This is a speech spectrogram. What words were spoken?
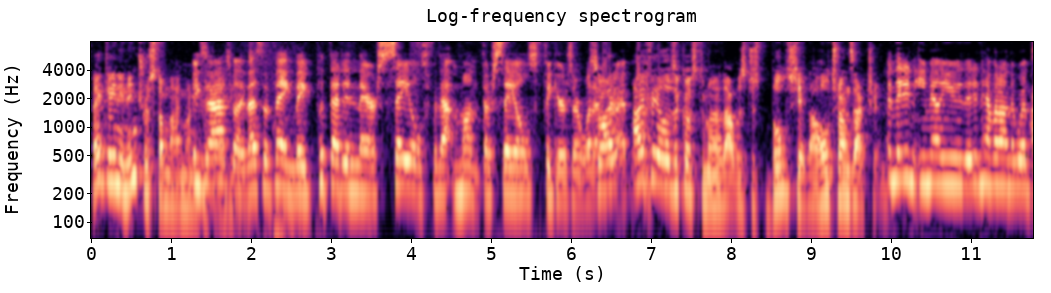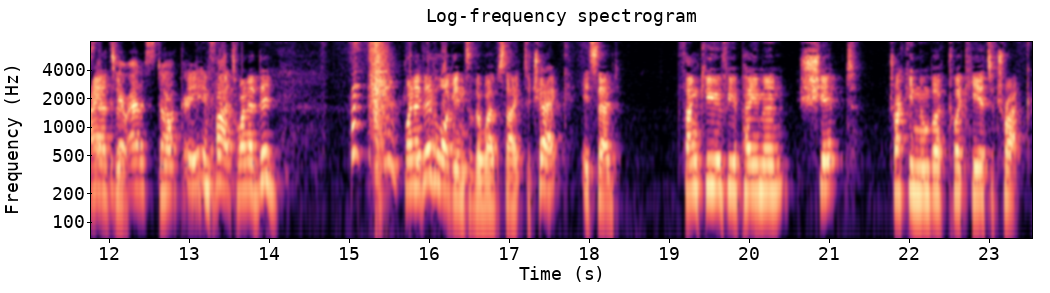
They're gaining interest on my money. Exactly. That's the thing. They put that in their sales for that month, their sales figures or whatever. So I, I believe. feel as a customer that was just bullshit, that whole transaction. and they didn't email you. They didn't have it on their website I had to. they were out of stock. No, or in fact, when I did, when I did log into the website to check, it said, "Thank you for your payment, shipped, tracking number. Click here to track."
